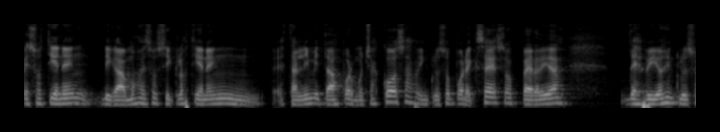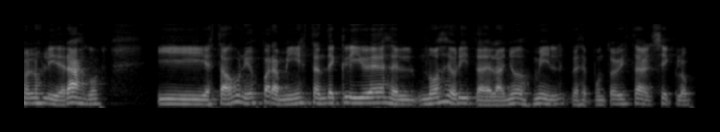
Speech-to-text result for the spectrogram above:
esos tienen, digamos, esos ciclos tienen, están limitados por muchas cosas, incluso por excesos, pérdidas, desvíos incluso en los liderazgos. Y Estados Unidos para mí está en declive desde el, no desde ahorita, del año 2000, desde el punto de vista del ciclo.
